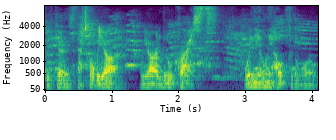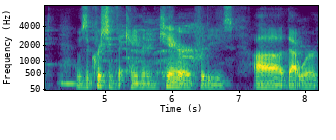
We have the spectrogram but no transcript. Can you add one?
because that's what we are. We are little Christs. We're the only hope for the world. It was the Christians that came in and cared for these uh, that were,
